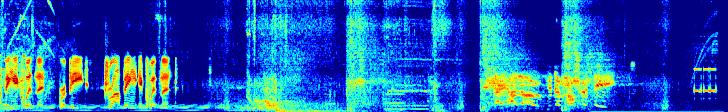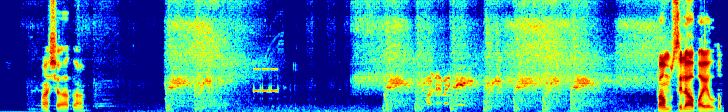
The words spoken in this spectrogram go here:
Dropping equipment. Repeat. Dropping equipment. Aşağıda. Ben bu silaha bayıldım.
